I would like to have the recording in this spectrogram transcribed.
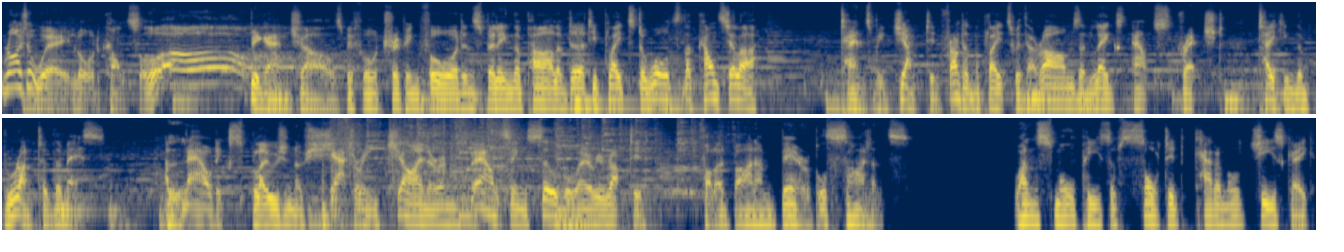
Right away, Lord Consul. Oh! began Charles before tripping forward and spilling the pile of dirty plates towards the consular. Tansby jumped in front of the plates with her arms and legs outstretched, taking the brunt of the mess. A loud explosion of shattering china and bouncing silverware erupted, followed by an unbearable silence. One small piece of salted caramel cheesecake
